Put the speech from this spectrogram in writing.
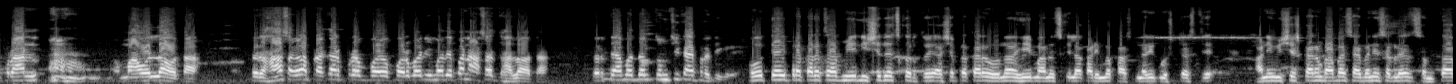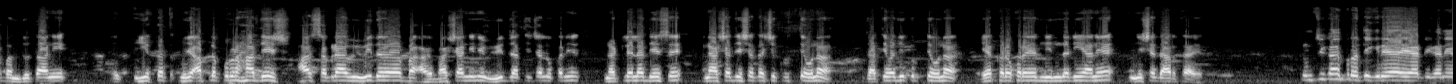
प्राण मावळला होता. तर हा सगळा प्रकार प्र- परभणीमध्ये पण असाच झाला होता. तर त्याबद्दल तुमची काय प्रतिक्रिया हो त्याही प्रकाराचा मी निषेधच करतोय. अशा प्रकार होणं ही माणुसकीला काळिंबा फासणारी गोष्ट असते. आणि विशेष कारण बाबासाहेबांनी सगळ्या समता बंधुता आणि एकत्र म्हणजे आपला पूर्ण हा देश हा सगळ्या विविध भा- भाषांनी विविध जातीच्या लोकांनी नटलेला देश आहे. आणि अशा देशात अशी कृत्य होणं जातीवादी कृत्य होणं हे खरोखर निंदनीय आणि निषेधार्थ आहे. तुमची काय प्रतिक्रिया आहे या ठिकाणी?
